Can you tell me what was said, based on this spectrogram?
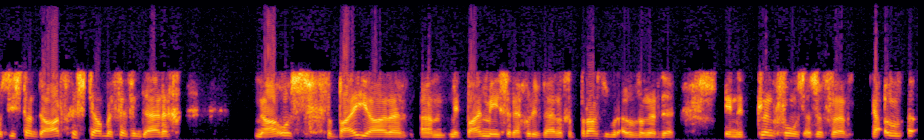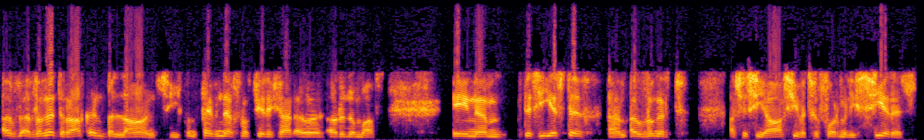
ons die standaard gestel by 35 na ons vir baie jare um, met baie mense reg oor die wêreld gepraat oor ou wingerde en dit klink vir ons asof 'n ja, ou 'n wingerd raak in balans hier van 35 tot 40 jaar ou ouderdom af. En ehm um, dis die eerste um, ou wingerd assosiasie wat geformaliseer is.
